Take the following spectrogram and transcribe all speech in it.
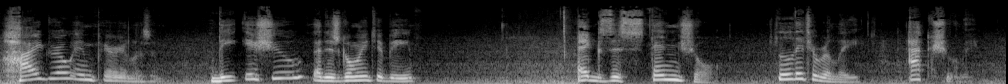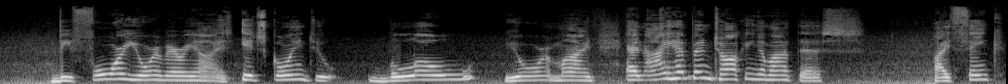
Hydro imperialism. The issue that is going to be existential, literally, actually, before your very eyes. It's going to blow your mind. And I have been talking about this, I think,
